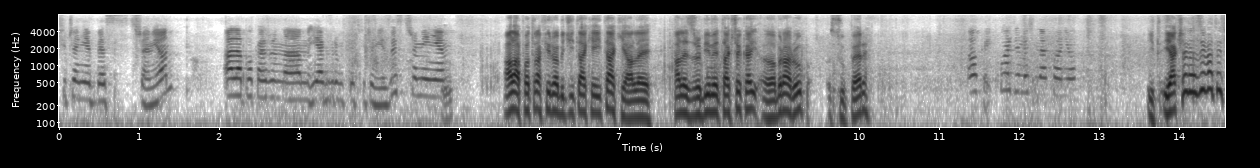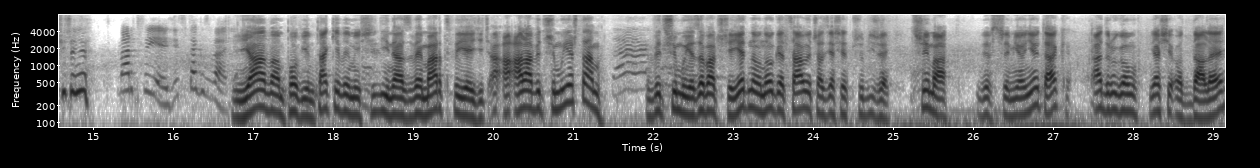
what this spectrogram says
ćwiczenie bez strzemion. Ala pokaże nam, jak zrobić to ćwiczenie ze strzemieniem. Ala potrafi robić i takie, i takie, ale, ale zrobimy tak, czekaj, dobra, rób, super. Ok, kładziemy. I t- jak się nazywa to ćwiczenie? Martwy jeździec, tak zwany. Ja wam powiem, takie wymyślili nazwę martwy jeździć. A, a Ala, wytrzymujesz tam? Tak. Wytrzymuje. Zobaczcie, jedną nogę cały czas, ja się przybliżę, trzyma we wstrzemionie, tak? A drugą ja się oddalę.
